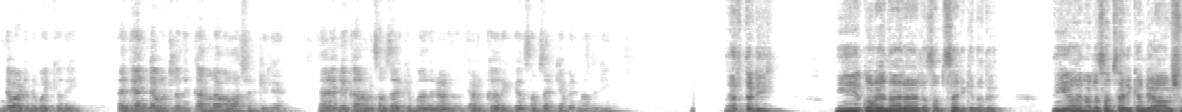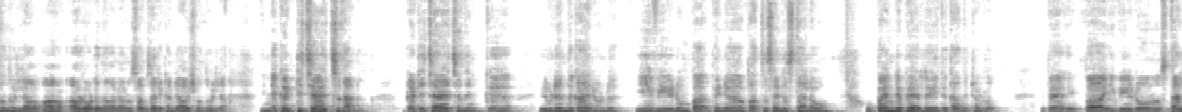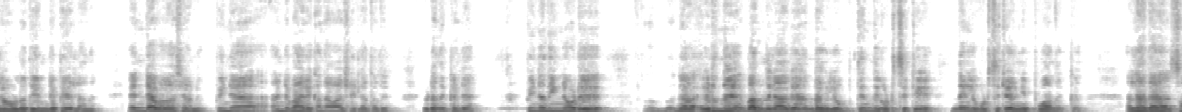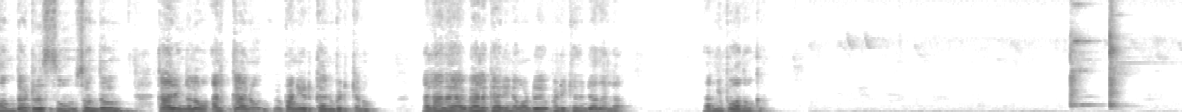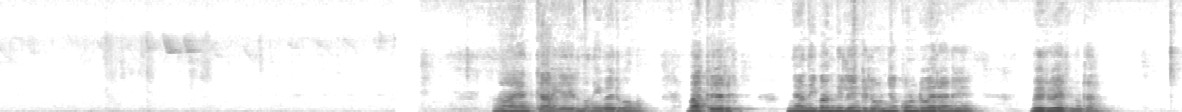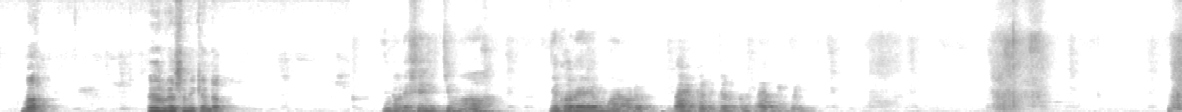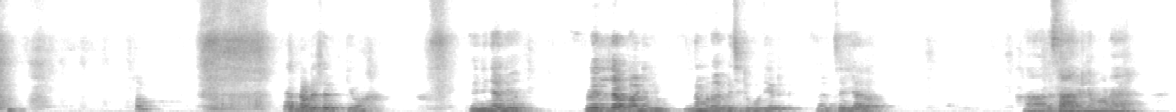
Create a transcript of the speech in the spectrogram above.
എന്റെ വാട്ടിന് പോയിക്കോ നീ? അത് എന്റെ വീട്ടിൽ നിൽക്കാനുള്ള അവകാശം എനിക്കില്ലേ? ഞാൻ എന്റെ ഇക്കാനോട് സംസാരിക്കുമ്പോൾ ഇടയ്ക്ക് ഇടക്കേറിക്ക് സംസാരിക്കാൻ വരുന്നത് നീ നിർത്തടി. നീ കുറെ നേരമായല്ലോ സംസാരിക്കുന്നത്? നീ അങ്ങനല്ല സംസാരിക്കേണ്ട ആവശ്യമൊന്നുമില്ല. അവളോട് അങ്ങനെയൊന്നും സംസാരിക്കേണ്ട ആവശ്യമൊന്നുമില്ല. നിന്നെ കെട്ടിച്ചയച്ചതാണ്. കെട്ടിച്ചയച്ച നിനക്ക് ഇവിടെ എന്ത് കാര്യമുണ്ട്? ഈ വീടും പിന്നെ പത്ത് സെന്റ് സ്ഥലവും ഉപ്പ എന്റെ പേരിൽ എഴുതി തന്നിട്ടുള്ളു ഇപ്പൊ ഇപ്പൊ ഈ വീടും സ്ഥലവും ഉള്ളത് എന്റെ പേരിലാണ്. എന്റെ അവകാശമാണ്. പിന്നെ എന്റെ ഭാര്യക്ക് എന്താ അവകാശമില്ലാത്തത് ഇവിടെ നിൽക്കണ്ടേ പിന്നെ നിന്നോട് ഇവിടുന്ന് വന്ന് ഞാൻ എന്തെങ്കിലും തിന്ന് കുടിച്ചിട്ട് എന്തെങ്കിലും കുടിച്ചിട്ട് ഇറങ്ങി പോവാൻ നിൽക്ക് അല്ലാതെ സ്വന്തം ഡ്രസ്സും സ്വന്തം കാര്യങ്ങളും അൽക്കാനും പണിയെടുക്കാനും പഠിക്കണം. അല്ലാതെ വേലക്കാരിനെ കൊണ്ട് പഠിക്കുന്നുണ്ട് അതല്ല ഇറങ്ങിപ്പോവാൻ നോക്ക്. ആ എനിക്കറിയായിരുന്നു നീ വരുമെന്ന് ബാ ഞാൻ നീ വന്നില്ലെങ്കിലും ഞാൻ കൊണ്ടുവരാന് വരുമായിരുന്നു കേട്ടാ വേറെ വിഷമിക്കണ്ട. എന്നോട് ക്ഷമിക്കുമോ ഞാൻ കുറേ ഉമ്മനോട് വഴക്കെടുത്തിട്ട് ഇറങ്ങിപ്പോയി. എന്നോട് ക്ഷമിക്കുമോ? ഇനി ഞാൻ എല്ലാ പണിയും നമ്മൾ ഒരുമിച്ചിട്ട് കൂടി എടുക്ക ചെയ്യാലോ. അത് സാരമില്ല മോളെ.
